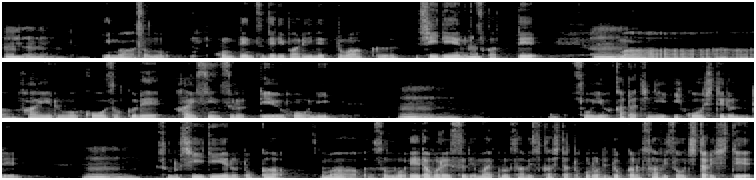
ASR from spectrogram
うん。今はその、コンテンツデリバリーネットワーク CDN 使って、うん。まあ、ファイルを高速で配信するっていう方に、うん。そういう形に移行してるんで、うん。その CDN とか、まあ、その AWS でマイクロサービス化したところでどっかのサービス落ちたりして、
